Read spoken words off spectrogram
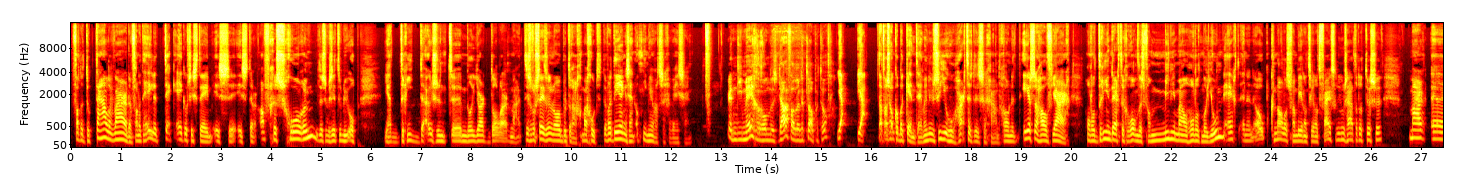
van de totale waarde van het hele tech-ecosysteem is, uh, is er afgeschoren. Dus we zitten nu op ja, 3000 uh, miljard dollar. Nou, het is nog steeds een enorm bedrag. Maar goed, de waarderingen zijn ook niet meer wat ze geweest zijn. En die megarondes, daar vallen de klappen, toch? Ja, ja, dat was ook al bekend. Hè? Maar nu zie je hoe hard het is gegaan. Gewoon het eerste half jaar 133 rondes van minimaal 100 miljoen. Echt. En een hoop knallers van meer dan 250 miljoen zaten ertussen. Maar uh,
